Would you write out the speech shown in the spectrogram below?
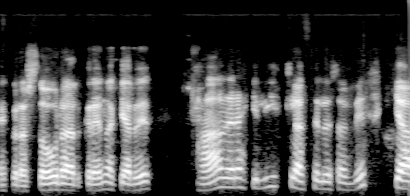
einhverja stórar greinagerðir, það er ekki líklegt til þess að virkja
